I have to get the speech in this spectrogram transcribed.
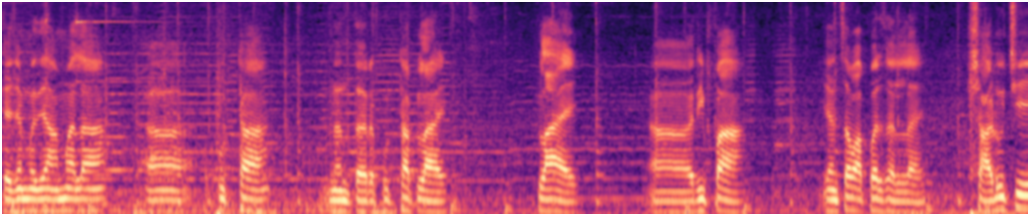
त्याच्यामध्ये आम्हाला पुठ्ठा नंतर पुठ्ठा प्लाय प्लाय रिपा यांचा वापर झालेला आहे. शाडूची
